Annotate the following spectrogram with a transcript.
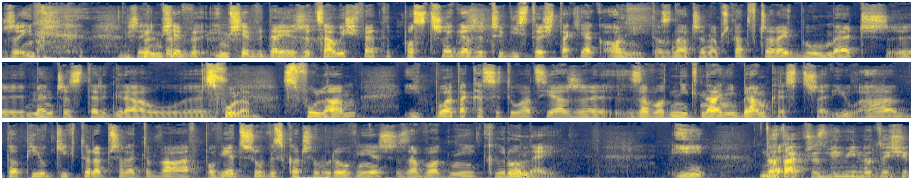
że, im, że im, się, im się wydaje, że cały świat postrzega rzeczywistość tak jak oni. To znaczy, na przykład wczoraj był mecz, y, Manchester grał y, Z Fulham. z Fulham i była taka sytuacja, że zawodnik Nani bramkę strzelił, a do piłki, która przelatowała w powietrzu, wyskoczył również zawodnik Runej. I No tak, przez dwie minuty się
